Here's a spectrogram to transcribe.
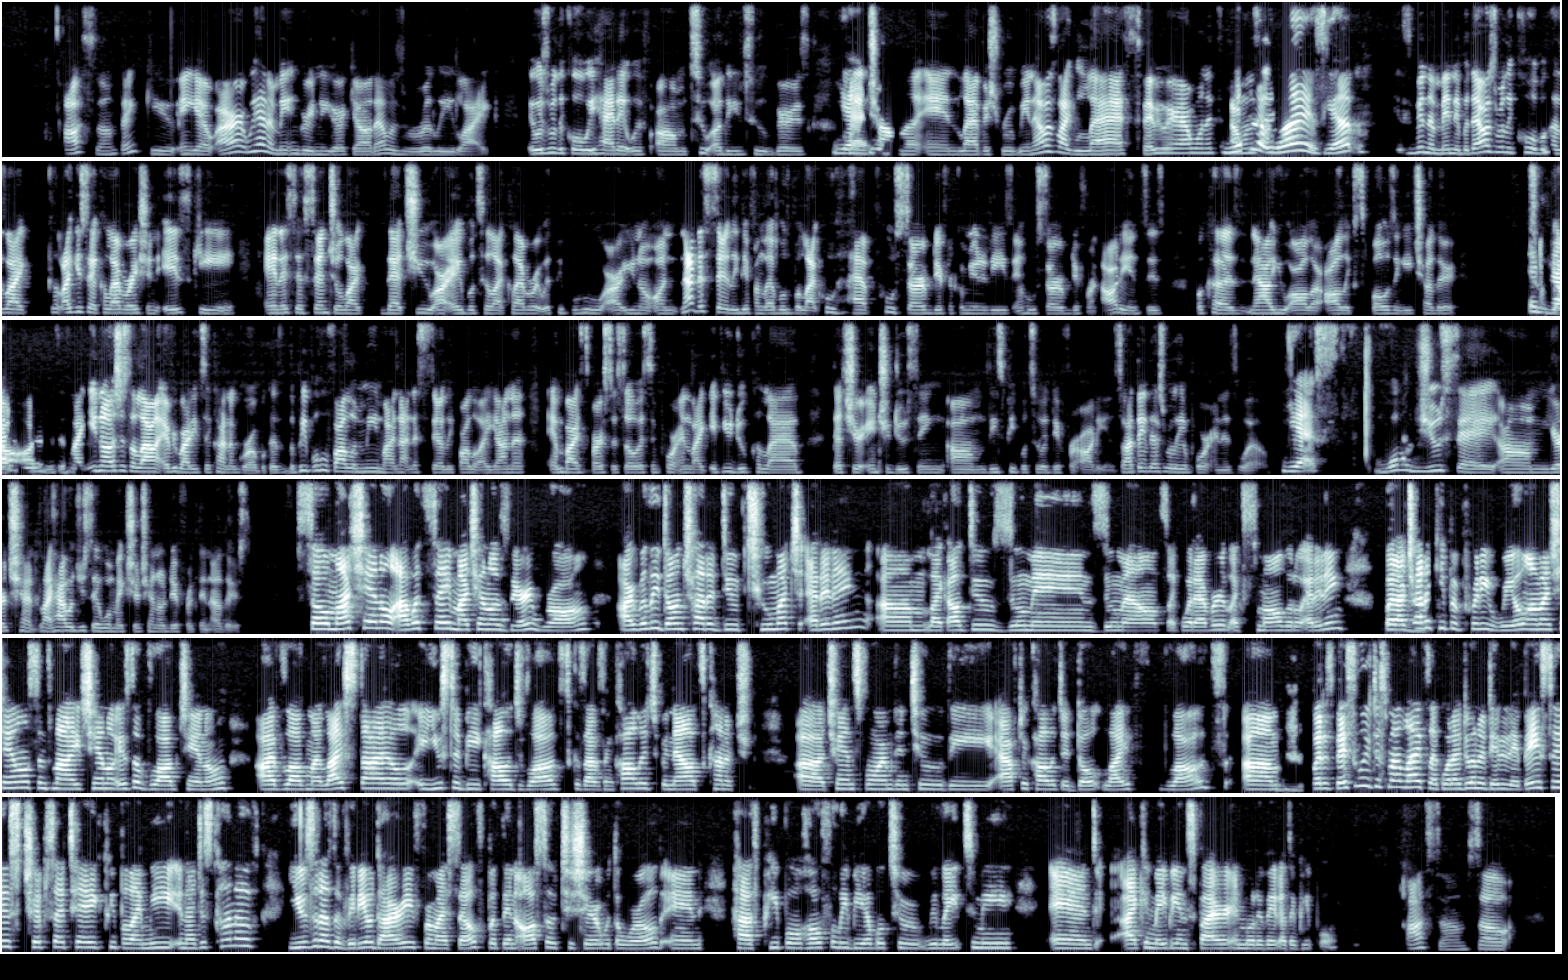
Awesome. Thank you. And yeah, our we had a meet and greet in New York, y'all. That was really like it was really cool. We had it with um two other YouTubers, yeah, Trauma and Lavish Ruby, and that was like last February. I wanted to. Yeah, I wanted it was. Yep. It's been a minute, but that was really cool because like like you said, collaboration is key, and it's essential like that you are able to like collaborate with people who are you know on not necessarily different levels, but like who have who serve different communities and who serve different audiences because now you all are all exposing each other exactly. y'all audiences. Like, you know, it's just allowing everybody to kind of grow because the people who follow me might not necessarily follow Ayana and vice versa. So it's important, like, if you do collab, that you're introducing um these people to a different audience. So I think that's really important as well. Yes. What would you say um your channel like how would you say what makes your channel different than others? So my channel, I would say my channel is very raw. I really don't try to do too much editing. Um, like I'll do zoom in, zoom outs, like whatever, like small little editing. But I try mm-hmm. to keep it pretty real on my channel since my channel is a vlog channel. I vlog my lifestyle. It used to be college vlogs because I was in college, but now it's kind of uh, transformed into the after college adult life vlogs. Um, mm-hmm. But it's basically just my life, like what I do on a day to day basis, trips I take, people I meet, and I just kind of use it as a video diary for myself, but then also to share it with the world and have people hopefully be able to relate to me and I can maybe inspire and motivate other people. Awesome. So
